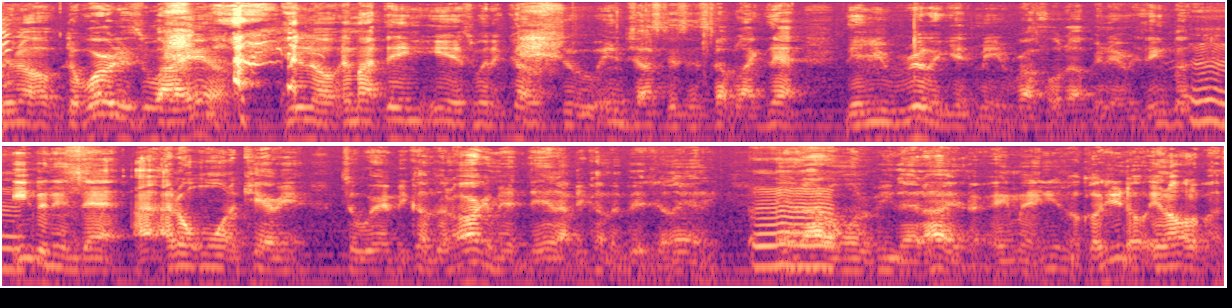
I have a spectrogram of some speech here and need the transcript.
You know, the word is who I am. You know, and my thing is when it comes to injustice and stuff like that, then you really get me ruffled up and everything. But Mm. even in that, I, I don't want to carry it to where it becomes an argument, then I become a vigilante. And I don't want to be that either. Amen. You know, because, you know, in all of us,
